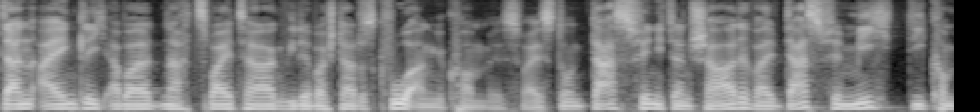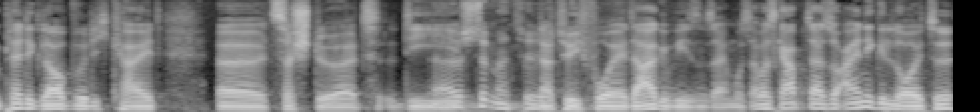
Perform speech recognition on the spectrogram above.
dann eigentlich aber nach zwei Tagen wieder bei Status Quo angekommen ist, weißt du? Und das finde ich dann schade, weil das für mich die komplette Glaubwürdigkeit äh, zerstört, die ja, natürlich. natürlich. vorher da gewesen sein muss. Aber es gab da so einige Leute,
